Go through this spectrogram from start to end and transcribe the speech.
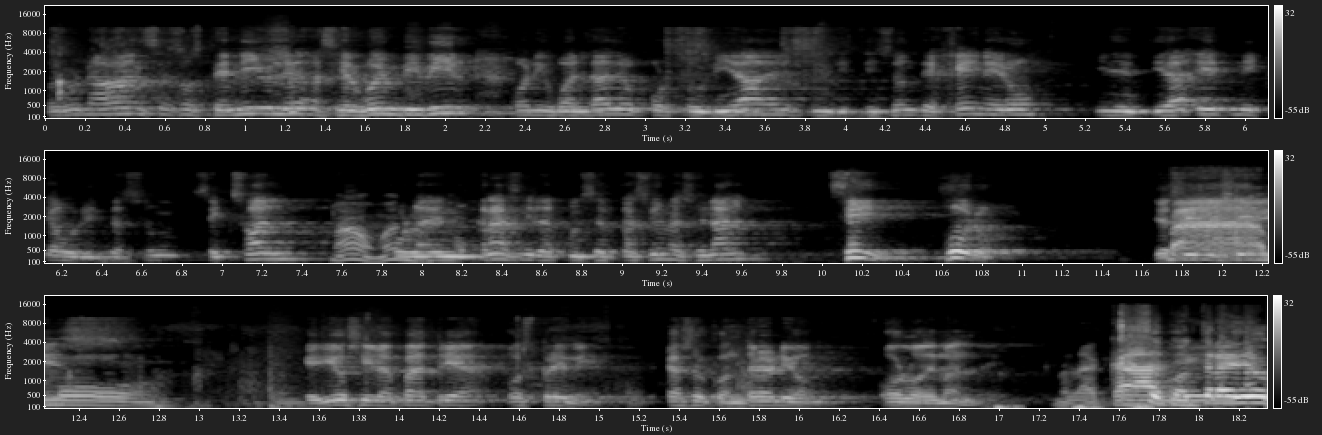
por un avance sostenible hacia el buen vivir con igualdad de oportunidades sin distinción de género, identidad étnica, orientación sexual, mano. por la democracia y la concertación nacional. Sí, juro. Y así Vamos. que Dios y la patria os premie. Caso contrario, os lo demande. La Caso contrario,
